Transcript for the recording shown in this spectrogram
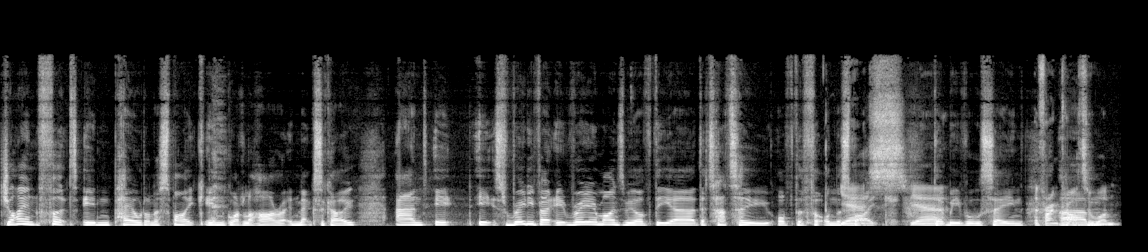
giant foot impaled on a spike in Guadalajara in Mexico, and it it's really very, it really reminds me of the uh, the tattoo of the foot on the Yes, spike yeah. that we've all seen. The Frank Carter Um, one.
